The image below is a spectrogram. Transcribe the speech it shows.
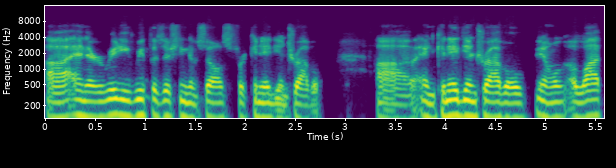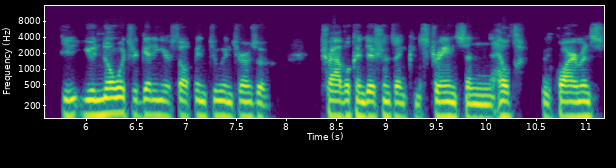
uh, and they're really repositioning themselves for Canadian travel. Uh, and Canadian travel, you know, a lot. You, you know what you're getting yourself into in terms of travel conditions and constraints and health requirements.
